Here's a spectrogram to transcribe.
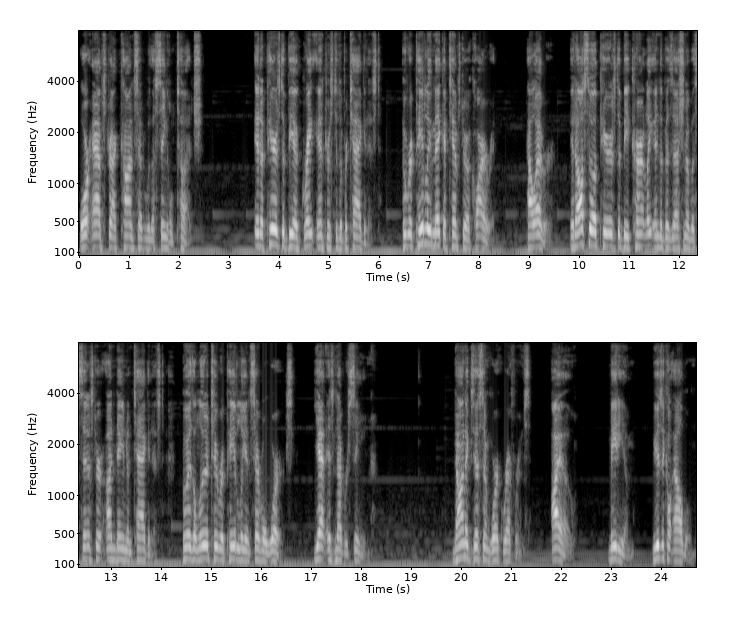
or abstract concept with a single touch. It appears to be of great interest to the protagonist, who repeatedly make attempts to acquire it. However, it also appears to be currently in the possession of a sinister, unnamed antagonist, who is alluded to repeatedly in several works, yet is never seen. Non-existent work reference IO Medium Musical album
